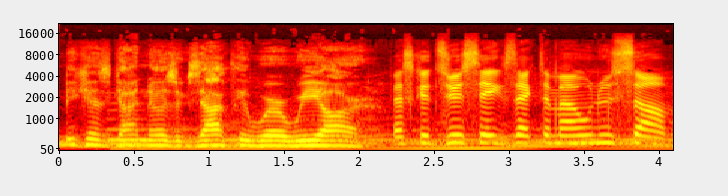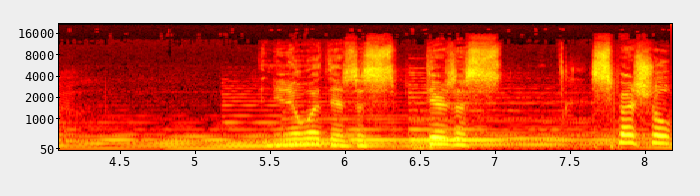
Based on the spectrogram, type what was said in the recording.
because God knows exactly where we are. Parce que Dieu sait exactement où nous sommes. And you know what? There's a, there's a special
